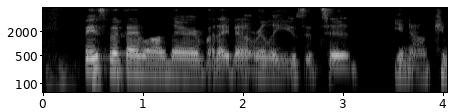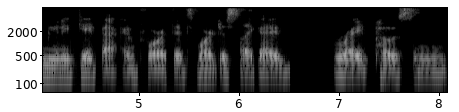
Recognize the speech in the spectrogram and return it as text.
Facebook I'm on there, but I don't really use it to, you know, communicate back and forth. It's more just like I write posts and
